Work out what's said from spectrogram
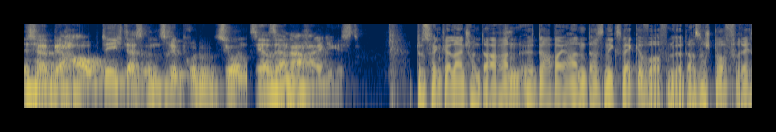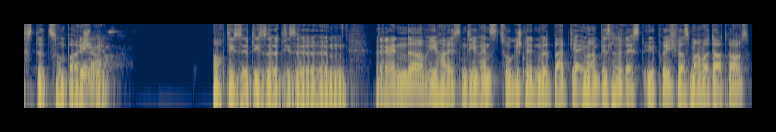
deshalb behaupte ich, dass unsere Produktion sehr, sehr nachhaltig ist. Das fängt allein schon daran, äh, dabei an, dass nichts weggeworfen wird, also Stoffreste zum Beispiel. Genau. Auch diese, diese, diese ähm, Ränder, wie heißen die, wenn es zugeschnitten wird, bleibt ja immer ein bisschen Rest übrig. Was machen wir da draus?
